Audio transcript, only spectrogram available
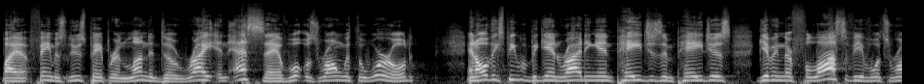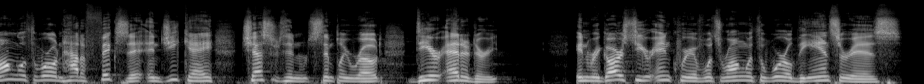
by a famous newspaper in London to write an essay of what was wrong with the world. And all these people began writing in pages and pages, giving their philosophy of what's wrong with the world and how to fix it. And G.K. Chesterton simply wrote Dear editor, in regards to your inquiry of what's wrong with the world, the answer is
